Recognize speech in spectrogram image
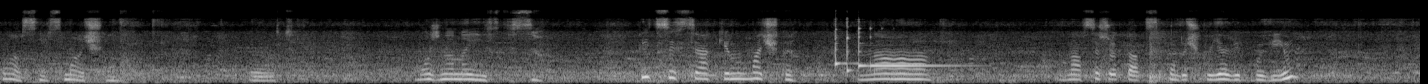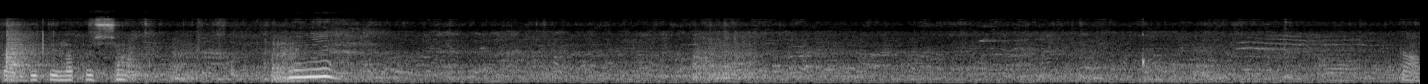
Класно, смачно. От. Можна наїстися. Піци всякі, ну бачите, на, на все, що так, секундочку, я відповім. Так, дитина пише. Мені. Так,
